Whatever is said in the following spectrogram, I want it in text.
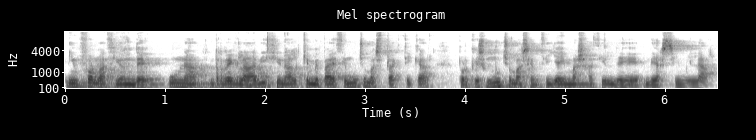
información de una regla adicional que me parece mucho más práctica porque es mucho más sencilla y más fácil de, asimilar.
